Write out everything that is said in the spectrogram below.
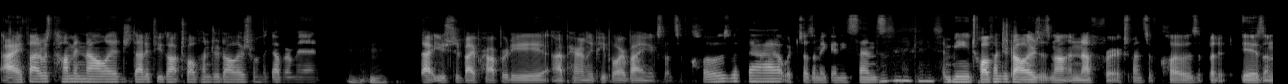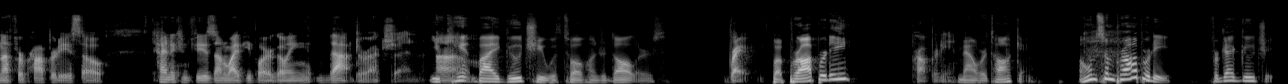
I thought it was common knowledge that if you got twelve hundred dollars from the government, Mhm. That you should buy property. Apparently, people are buying expensive clothes with that, which doesn't make any sense. Doesn't make any To sense. me, twelve hundred dollars is not enough for expensive clothes, but it is enough for property. So, kind of confused on why people are going that direction. You can't Um, buy Gucci with $1,200. right But property, property. now we're talking. Own some property. Forget Gucci.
